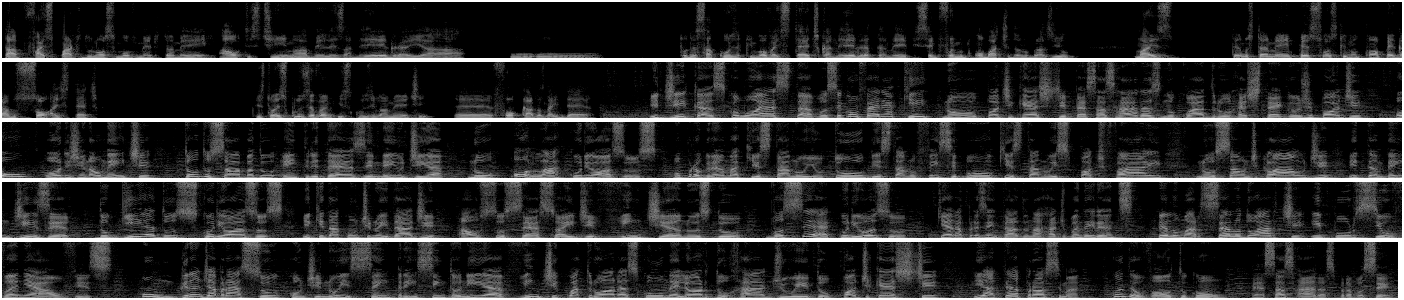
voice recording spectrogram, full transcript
tá, faz parte do nosso movimento também, a autoestima, a beleza negra e a, o, o, toda essa coisa que envolve a estética negra também, que sempre foi muito combatida no Brasil. Mas temos também pessoas que não estão apegadas só à estética, estão exclusiva, exclusivamente é, focadas na ideia. E dicas como esta você confere aqui no podcast Peças Raras, no quadro Hashtag Hoje Pode, ou originalmente todo sábado entre 10 e meio-dia no Olá Curiosos, o programa que está no YouTube, está no Facebook, está no Spotify, no SoundCloud e também Deezer, do Guia dos Curiosos e que dá continuidade ao sucesso aí de 20 anos do Você é Curioso, que era apresentado na Rádio Bandeirantes pelo Marcelo Duarte e por Silvânia Alves. Um grande abraço, continue sempre em sintonia 24 horas com o melhor do rádio e do podcast e até a próxima, quando eu volto com peças raras para você.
